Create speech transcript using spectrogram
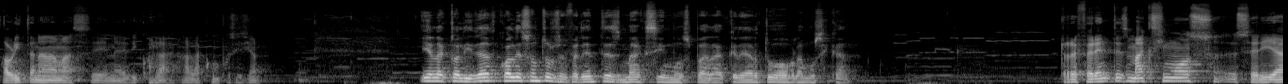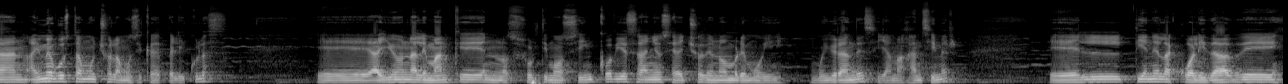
ahorita nada más eh, me dedico a la, a la composición. Y en la actualidad, ¿cuáles son tus referentes máximos para crear tu obra musical? Referentes máximos serían, a mí me gusta mucho la música de películas. Eh, hay un alemán que en los últimos 5 o 10 años se ha hecho de un hombre muy, muy grande, se llama Hans Zimmer. Él tiene la cualidad de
